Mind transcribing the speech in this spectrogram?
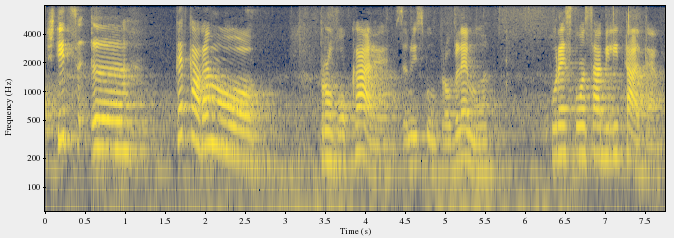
Știți, uh, Cred că avem o provocare, să nu-i spun problemă, cu responsabilitatea.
